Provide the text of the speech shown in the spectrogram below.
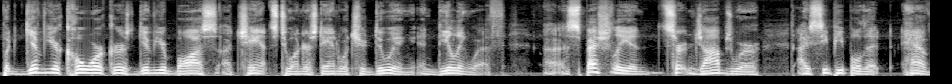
But give your coworkers, give your boss a chance to understand what you're doing and dealing with, uh, especially in certain jobs where I see people that have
